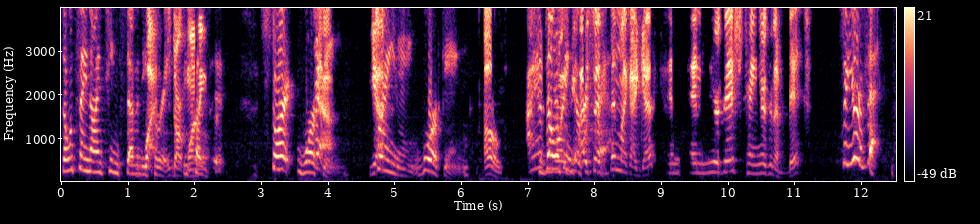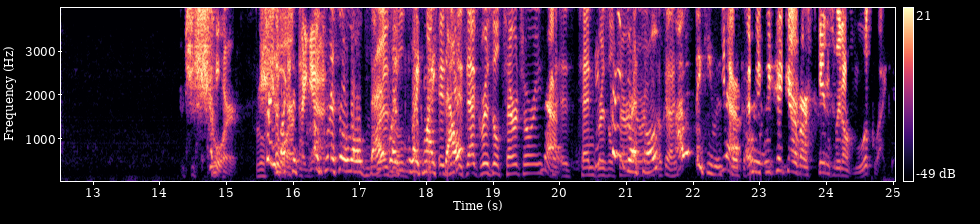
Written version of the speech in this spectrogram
don't say 1973. What? Start wanting- it- start working, Yeah. Yeah. training, working. Oh, I have Developing no idea. your said it's been like I guess 10, 10 years ish, ten years and a bit. So you're a vet, Sure. Pretty Sure, much a, guess. grizzled old vet, Grizzled. like like Is, myself. is that grizzled territory? Yeah. Te- Is ten He's grizzled pretty territory? grizzled. Okay. I would think he was Yeah, grizzled. I mean, we take care of our skin so we don't look like it.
